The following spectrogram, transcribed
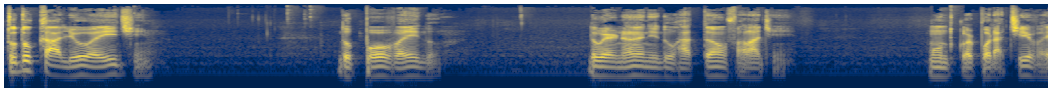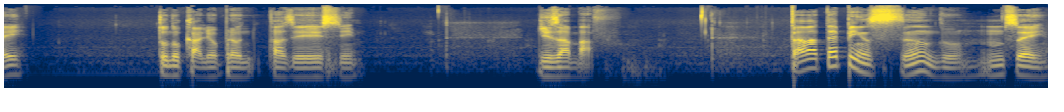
Tudo calhou aí de do povo aí do do Hernani, do Ratão falar de mundo corporativo aí. Tudo calhou para fazer esse desabafo. Tava até pensando, não sei.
